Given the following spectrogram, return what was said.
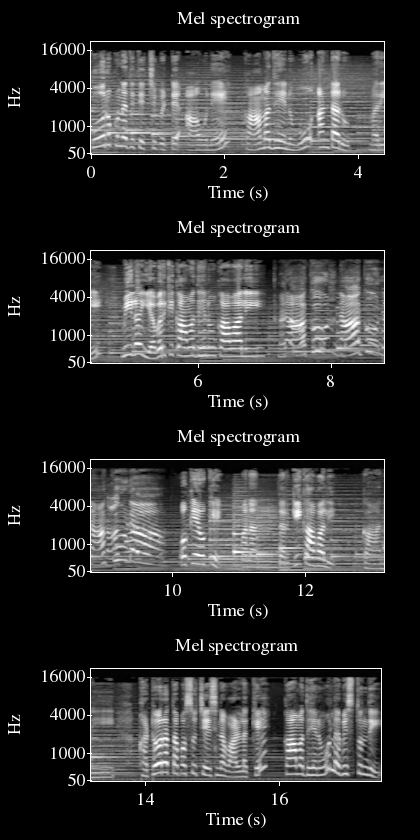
కోరుకున్నది తెచ్చిపెట్టే ఆవునే కామధేనువు అంటారు. మరి మీలో ఎవరికి కామధేనువు కావాలి? నాకు నాకు నాకు ఓకే ఓకే. మనందరికీ కావాలి. కానీ కఠోర తపస్సు చేసిన వాళ్ళకే కామధేనువు లభిస్తుంది.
